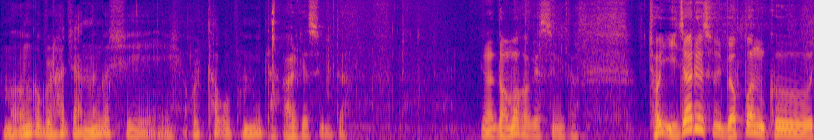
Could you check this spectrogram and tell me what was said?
뭐 언급을 하지 않는 것이 옳다고 봅니다. 알겠습니다. 그냥 넘어가겠습니다. 저희 이 자리에서 몇 번 그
